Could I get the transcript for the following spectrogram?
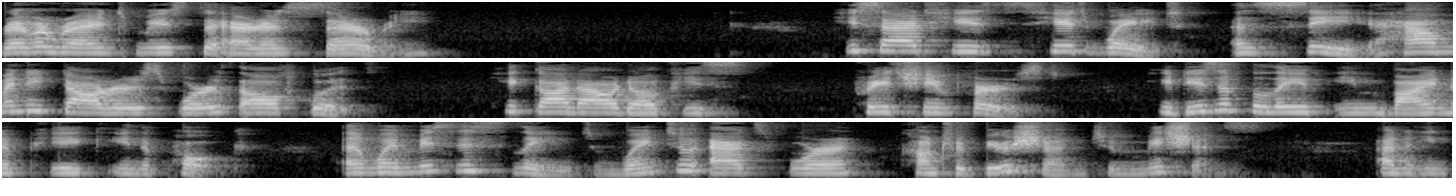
Reverend Mr. Allan's salary. He said he'd wait and see how many dollars worth of good he got out of his preaching first. He didn't believe in buying a pig in a poke, and when Mrs. Lynde went to ask for contribution to missions, and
